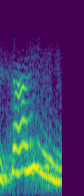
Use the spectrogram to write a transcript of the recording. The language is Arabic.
بشيء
